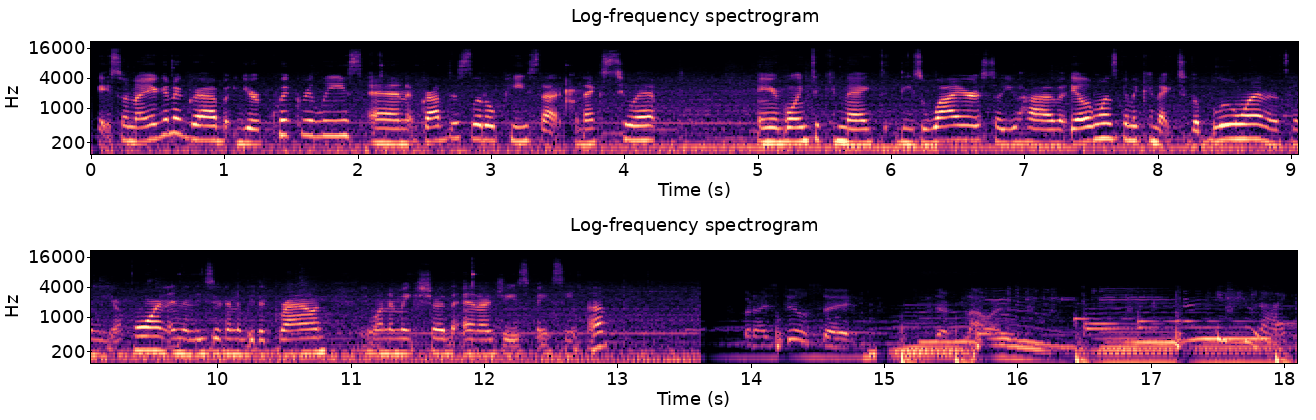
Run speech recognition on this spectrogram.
Okay, so now you're gonna grab your quick release and grab this little piece that connects to it and you're going to connect these wires so you have the other one's going to connect to the blue one and it's going to be your horn and then these are going to be the ground you want to make sure the NRG is facing up But I still say they're flowers. If you like.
